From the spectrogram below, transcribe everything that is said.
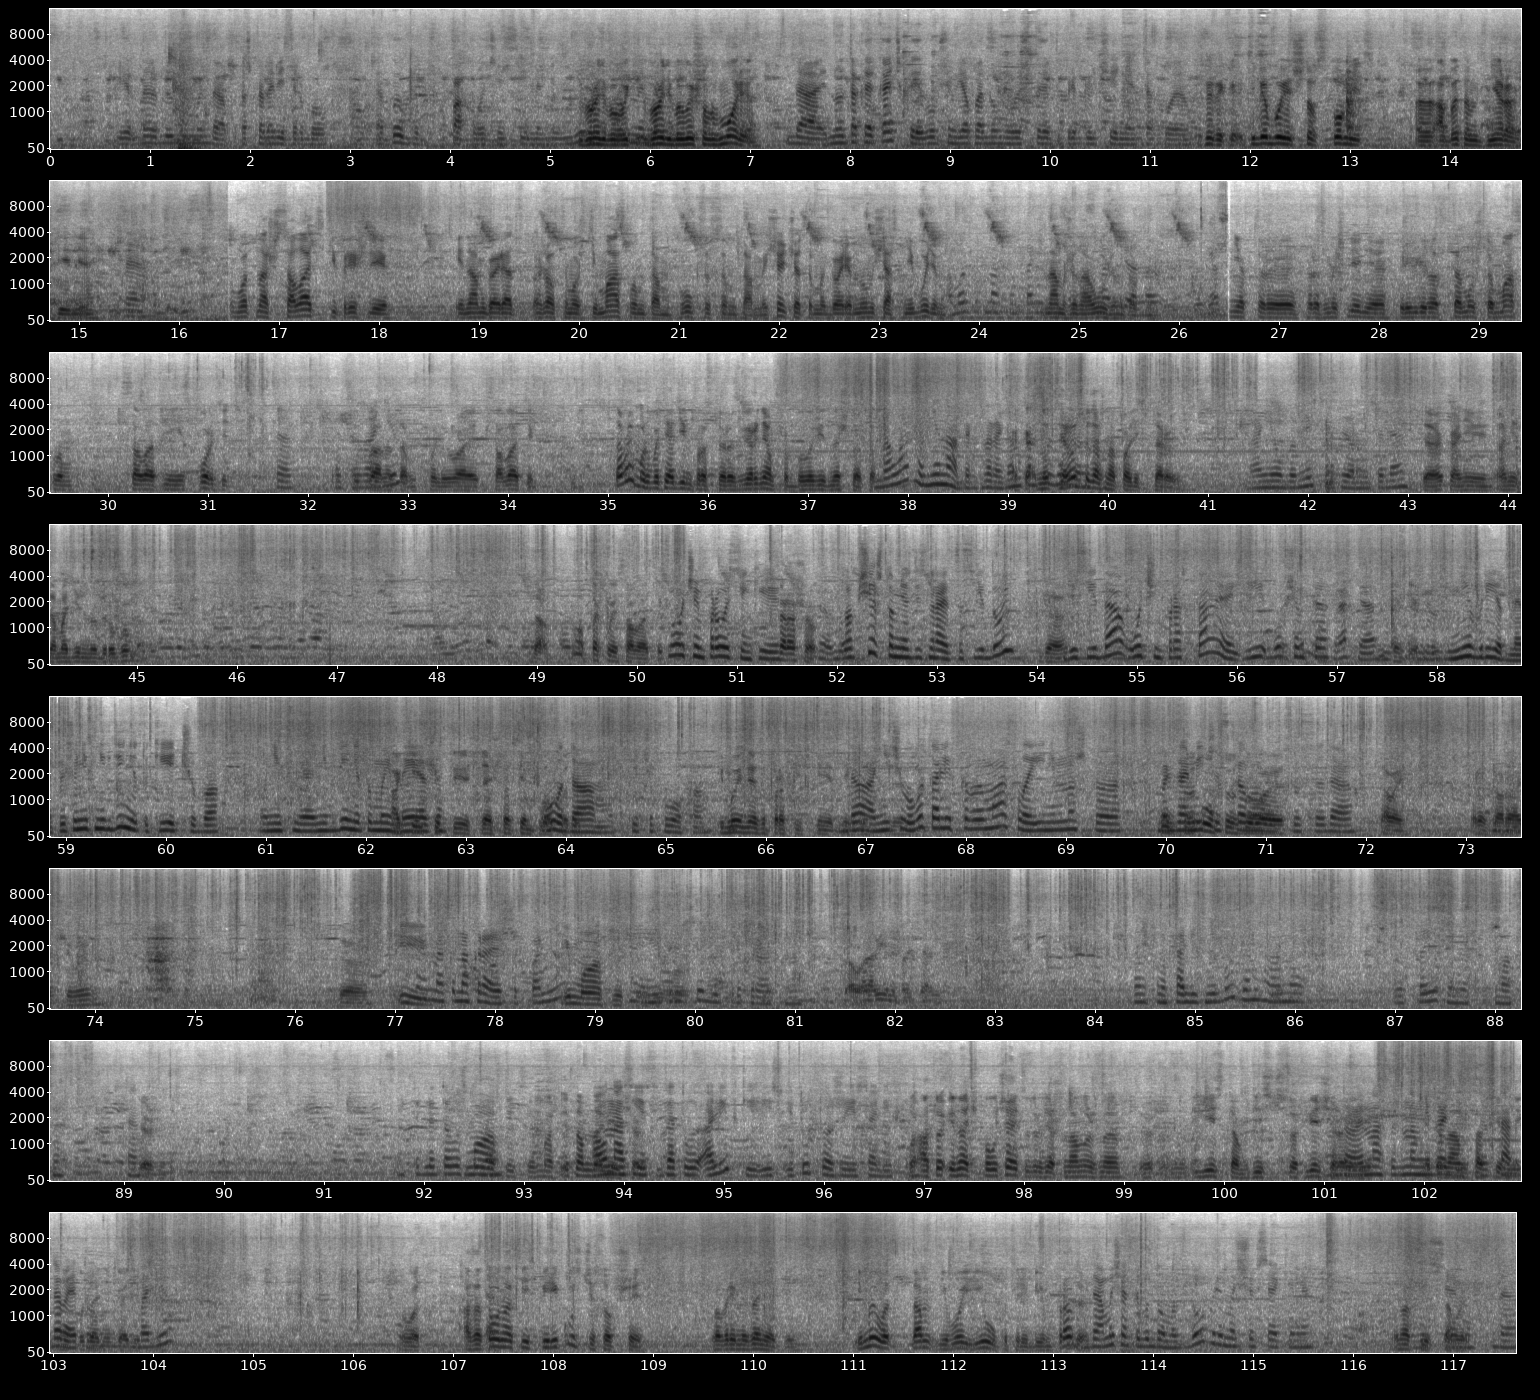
Я да, да, думаю, да, потому что когда ветер был такой, пахло очень сильно бензином. Вроде бы, вы- вроде бы вышел в море. Да, ну такая качка, и в общем я подумала, что это приключение такое. Все-таки тебе будет что вспомнить э, об этом дне рождения. Да. Вот наши салатики пришли, и нам говорят, пожалуйста, можете маслом, там, уксусом, там, еще что-то. Мы говорим, ну, мы сейчас не будем, нам же на ужин. потом». Некоторые размышления привели нас к тому, что маслом салат не испортить. Так, Светлана один. там поливает салатик. Давай, может быть, один просто развернем, чтобы было видно, что там. Да ладно, не надо разворачивать. А Но все равно, что должна полить вторую. Они оба вместе свернуты, да? Так, они, они там один на другом. Да, вот такой салатик. Ну, очень простенький. Хорошо. Э, Вообще, что мне здесь нравится с едой, Да. здесь еда очень простая и, в общем-то, не вредная. То есть у них нигде нету кетчупа, у них нигде нету А майонеза. кетчуп ты считаешь совсем плохо? О, да, кетчуп плохо. И майонеза практически нет нигде. Да, ничего. Вот оливковое масло и немножко бальзамического бывает. уксуса, да. Давай, разворачиваем. Да. И, На, на краешек полил, и масло. и это все будет прекрасно. Давай. Потому что мы солить не будем, а оно остается немножко с маслом. Так, Держи. это для того, чтобы... Это нам А на у нас вечер. есть зато оливки, и, и тут тоже есть оливки. А то иначе получается, друзья, что нам нужно э, есть там в 10 часов вечера. Да, и и нас нам не это нам годится. совсем так, ни- давай не годится. воде. Вот. А зато у нас есть перекус часов 6 во время занятий. И мы вот там его и употребим, правда? Да, мы сейчас его дома сдобрим еще всякими. У нас есть с собой. Да.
